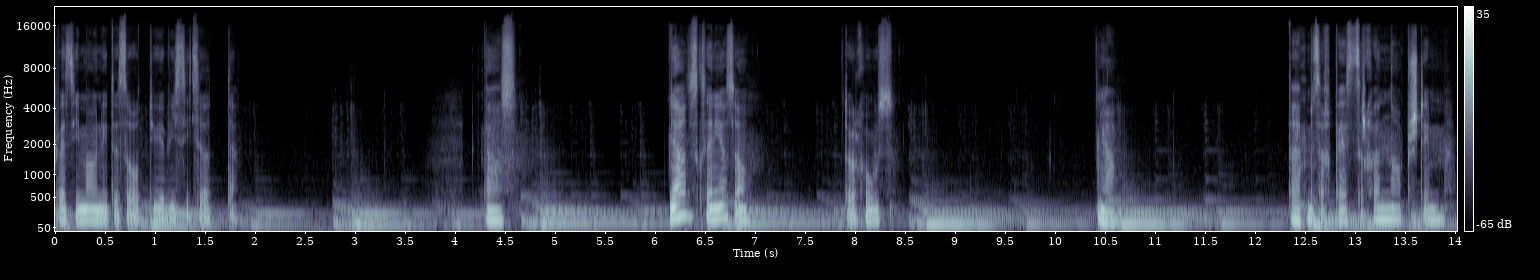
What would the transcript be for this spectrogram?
wenn sie mal nicht so tun, wie sie sollten. Was? Ja, das sehe ich auch so. Durchaus. Ja. Da hätte man sich besser abstimmen können.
